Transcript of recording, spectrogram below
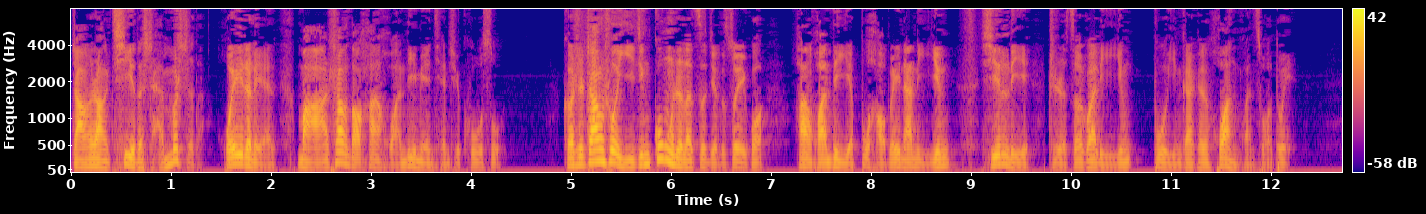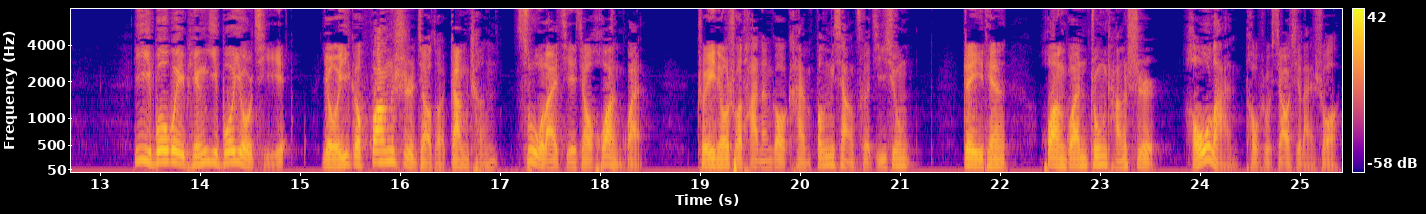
张让气得什么似的，灰着脸，马上到汉桓帝面前去哭诉。可是张硕已经供认了自己的罪过，汉桓帝也不好为难李英，心里只责怪李英不应该跟宦官作对。一波未平，一波又起。有一个方士叫做张成，素来结交宦官。吹牛说他能够看风向测吉凶。这一天，宦官中常侍侯览透出消息来说，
